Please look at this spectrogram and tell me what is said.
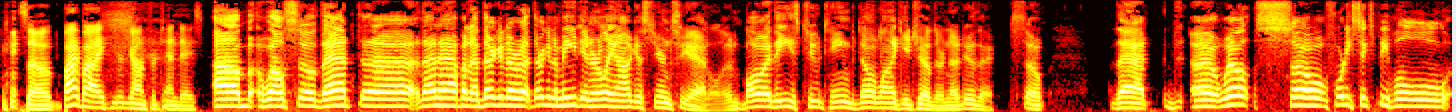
so bye bye, you're gone for 10 days. Um, well, so that uh, that happened. They're gonna they're gonna meet in early August here in Seattle, and boy, these two teams don't like each other now, do they? So that uh, well, so forty six people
